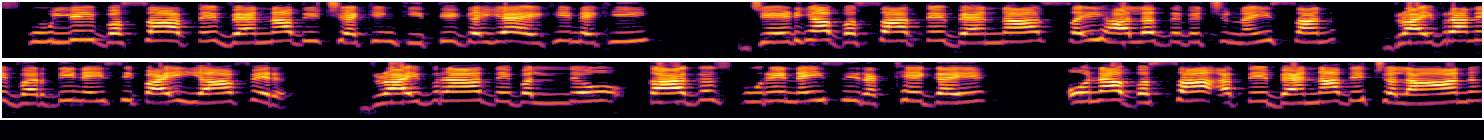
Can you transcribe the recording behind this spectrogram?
ਸਕੂਲੀ ਬੱਸਾਂ ਅਤੇ ਵੈਨਾਂ ਦੀ ਚੈਕਿੰਗ ਕੀਤੀ ਗਈ ਹੈ। ਇਹੀ ਨਹੀਂ, ਜਿਹੜੀਆਂ ਬੱਸਾਂ ਅਤੇ ਵੈਨਾਂ ਸਹੀ ਹਾਲਤ ਦੇ ਵਿੱਚ ਨਹੀਂ ਸਨ, ਡਰਾਈਵਰਾਂ ਨੇ ਵਰਦੀ ਨਹੀਂ ਸੀ ਪਾਈ ਜਾਂ ਫਿਰ ਡਰਾਈਵਰਾਂ ਦੇ ਵੱਲੋਂ ਕਾਗਜ਼ ਪੂਰੇ ਨਹੀਂ ਸੀ ਰੱਖੇ ਗਏ। ਉਹਨਾਂ ਬੱਸਾਂ ਅਤੇ ਵੈਨਾਂ ਦੇ ਚਲਾਨ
